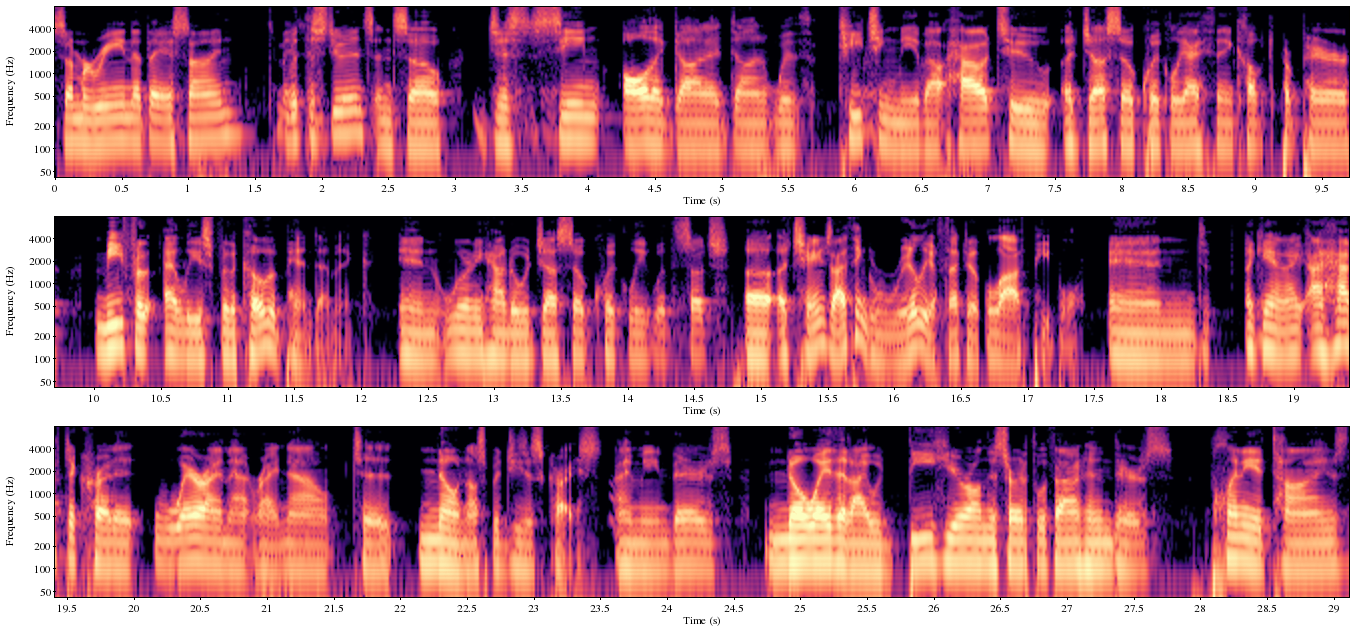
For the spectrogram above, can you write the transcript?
submarine that they assign with the students, and so just seeing all that God had done with teaching me about how to adjust so quickly, I think helped prepare me for at least for the COVID pandemic. In learning how to adjust so quickly with such a, a change that I think really affected a lot of people. And again, I, I have to credit where I'm at right now to no one else but Jesus Christ. I mean, there's no way that I would be here on this earth without him. There's plenty of times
